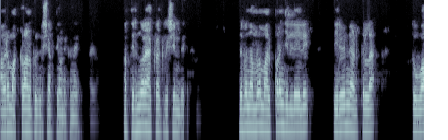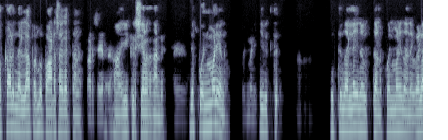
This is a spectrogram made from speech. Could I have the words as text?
അവരെ മക്കളാണ് ഇപ്പൊ കൃഷി നടത്തിക്കൊണ്ടിരിക്കുന്നത്. പത്തിരുന്നൂറ് ഏക്കർ കൃഷി ഉണ്ട് ഇതിപ്പോ നമ്മൾ മലപ്പുറം ജില്ലയിൽ തിരൂരിനടുത്തുള്ള തുവക്കാട് നെല്ലാപ്പറമ്പ് പാടശേഖരത്താണ്. ആ ഈ കൃഷികളൊക്കെ കണ്ട്. ഇത് പൊന്മണിയാണ്. പൊന്മണി. ഈ വിത്ത്. വിത്ത് നല്ല ഇനം വിത്താണ്. പൊന്മണി തന്നെ. വിള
